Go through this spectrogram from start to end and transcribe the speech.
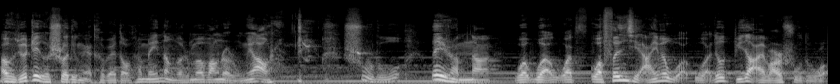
啊，我觉得这个设定也特别逗，他没弄个什么王者荣耀什么的。数独为什么呢？我我我我分析啊，因为我我就比较爱玩数独，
